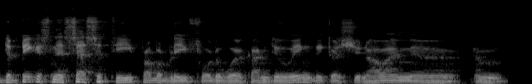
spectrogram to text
the biggest necessity probably for the work I'm doing because you know I'm uh, I'm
